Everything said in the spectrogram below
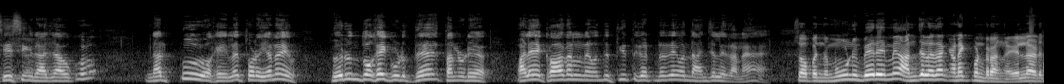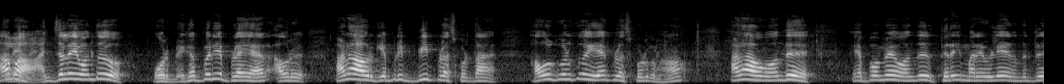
சிசிங் ராஜாவுக்கும் நட்பு வகையில் தொட ஏன்னா பெருந்தொகை கொடுத்து தன்னுடைய பழைய காதலனை வந்து தீர்த்து கட்டினதே வந்து அஞ்சலை தானே? ஸோ அப்போ இந்த மூணு பேரையுமே அஞ்சலை தான் கனெக்ட் பண்றாங்க எல்லா இடத்துலயும். ஆமாம் அஞ்சலை வந்து ஒரு மிகப்பெரிய பிளேயர் அவர் ஆனால் அவருக்கு எப்படி பி ப்ளஸ் கொடுத்தாங்க அவர்களுக்கும் ஏ ப்ளஸ் கொடுக்கணும். ஆனால் அவங்க வந்து எப்போவுமே வந்து திரைமறைவுலேயே இருந்துட்டு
